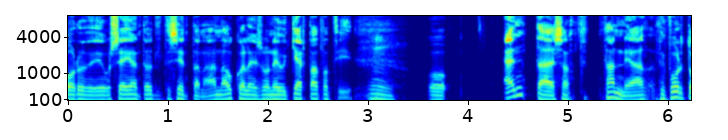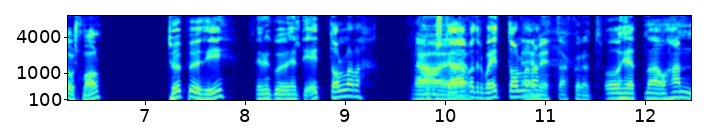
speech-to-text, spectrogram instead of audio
borði og segjandi öll til syndana, nákvæmlega eins og hann hefur gert alla tíð. Mm. og endaði samt þannig að þeir fóru dósmál töpuðu því, þeir fenguðu held í 1 dollara skadabatri upp á 1 dollara. Einmitt, akkurat. Og hérna og hann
